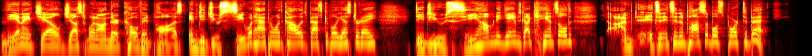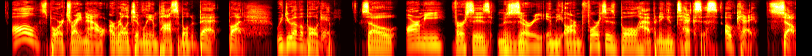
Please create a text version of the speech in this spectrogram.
The NHL just went on their COVID pause. And did you see what happened with college basketball yesterday? Did you see how many games got canceled? I'm it's it's an impossible sport to bet. All sports right now are relatively impossible to bet, but we do have a bowl game. So, Army versus Missouri in the Armed Forces Bowl happening in Texas. Okay, so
